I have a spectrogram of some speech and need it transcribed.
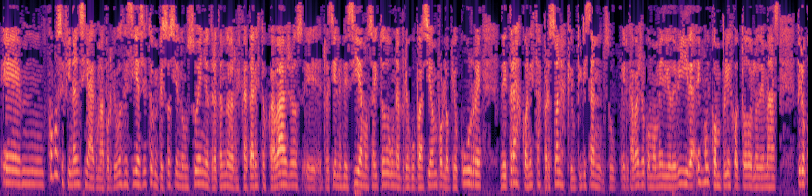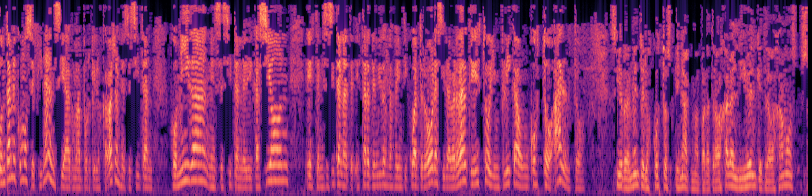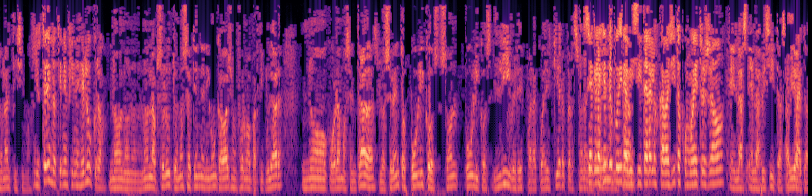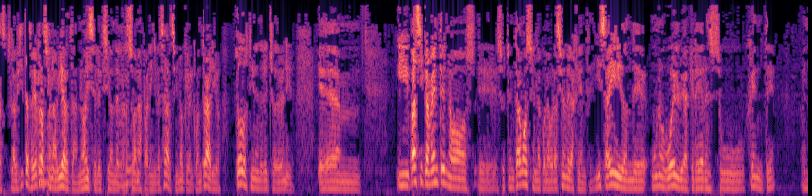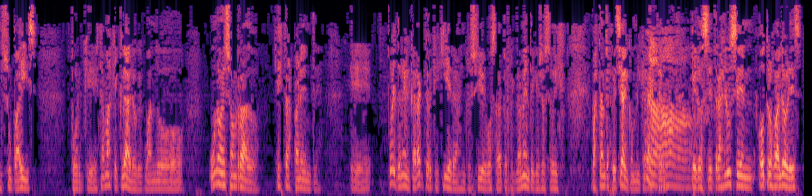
Eh, ¿Cómo se financia ACMA? Porque vos decías, esto empezó siendo un sueño, tratando de rescatar estos caballos. Eh, recién les decíamos, hay toda una preocupación por lo que ocurre detrás con estas personas que utilizan el caballo como medio de vida. Es muy complejo todo lo demás. Pero contame cómo se financia ACMA, porque los caballos necesitan comida, necesitan medicación, este, necesitan estar atendidos las 24 horas y la verdad que esto esto implica un costo alto. Sí, realmente los costos en ACMA para trabajar al nivel que trabajamos son altísimos. ¿Y ustedes no tienen fines de lucro? No, no, no, no, en absoluto. No se atiende ningún caballo en forma particular, no cobramos entradas. Los eventos públicos son públicos, libres para cualquier persona. O sea que, la gente puede ir a visitar a los caballitos como he hecho yo. En las, en las visitas abiertas. Las visitas abiertas son abiertas, no hay selección de personas para ingresar, sino que al contrario, todos tienen derecho de venir. Em, y básicamente nos eh, sustentamos en la colaboración de la gente. Y es ahí donde uno vuelve a creer en su gente, en su país, porque está más que claro que cuando uno es honrado, es transparente, eh, puede tener el carácter que quiera, inclusive vos sabés perfectamente que yo soy bastante especial con mi carácter, pero se traslucen otros valores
